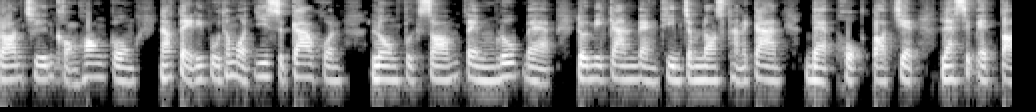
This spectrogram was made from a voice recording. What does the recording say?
ร้อนชื้นของฮ่องกง นักเตะลิเวอร์พูทั้งหมด 29 คน ลงฝึกซ้อมเต็มรูปแบบ โดยมีการแบ่งทีมจำลองสถานการณ์แบบ 6 ต่อ 7 และ 11 ต่อ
